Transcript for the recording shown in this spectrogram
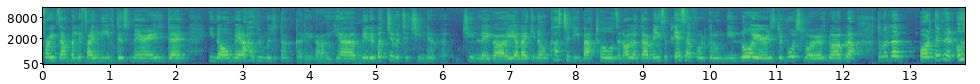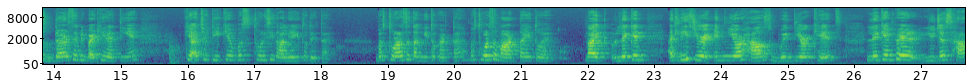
for example if I leave this marriage then you know میرا ہسبینڈ مجھے تنگ کرے گا یا میرے بچے مجھ سے چھیننے چھین لے گا یا لائک یو نو کسٹڈی بیٹھوز میں یہ سب کیسے افورڈ کروں گی لوئرس ڈیورس لوئرس بلا بلا تو مطلب عورتیں پھر اس ڈر سے بھی بیٹھی رہتی ہیں کہ اچھا ٹھیک ہے بس تھوڑی سی گالیاں ہی تو دیتا ہے بس تھوڑا سا تنگی تو کرتا ہے بس تھوڑا سا مارتا ہی تو ہے لائک لیکن at least you in your house with your kids لیکن پھر you just have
